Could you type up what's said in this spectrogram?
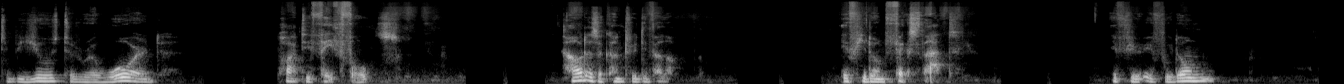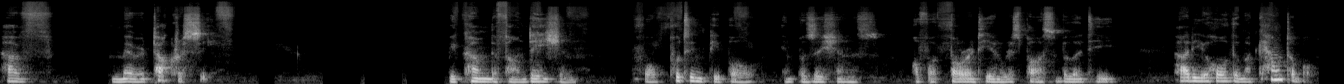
to be used to reward party faithfuls. How does a country develop? if you don't fix that. If you if we don't have meritocracy become the foundation for putting people in positions of authority and responsibility, how do you hold them accountable?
